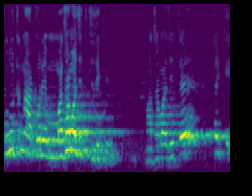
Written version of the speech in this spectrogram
কোনোটা না করে মাঝামাঝিতে থেকে মাঝামাঝিতে থেকে।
